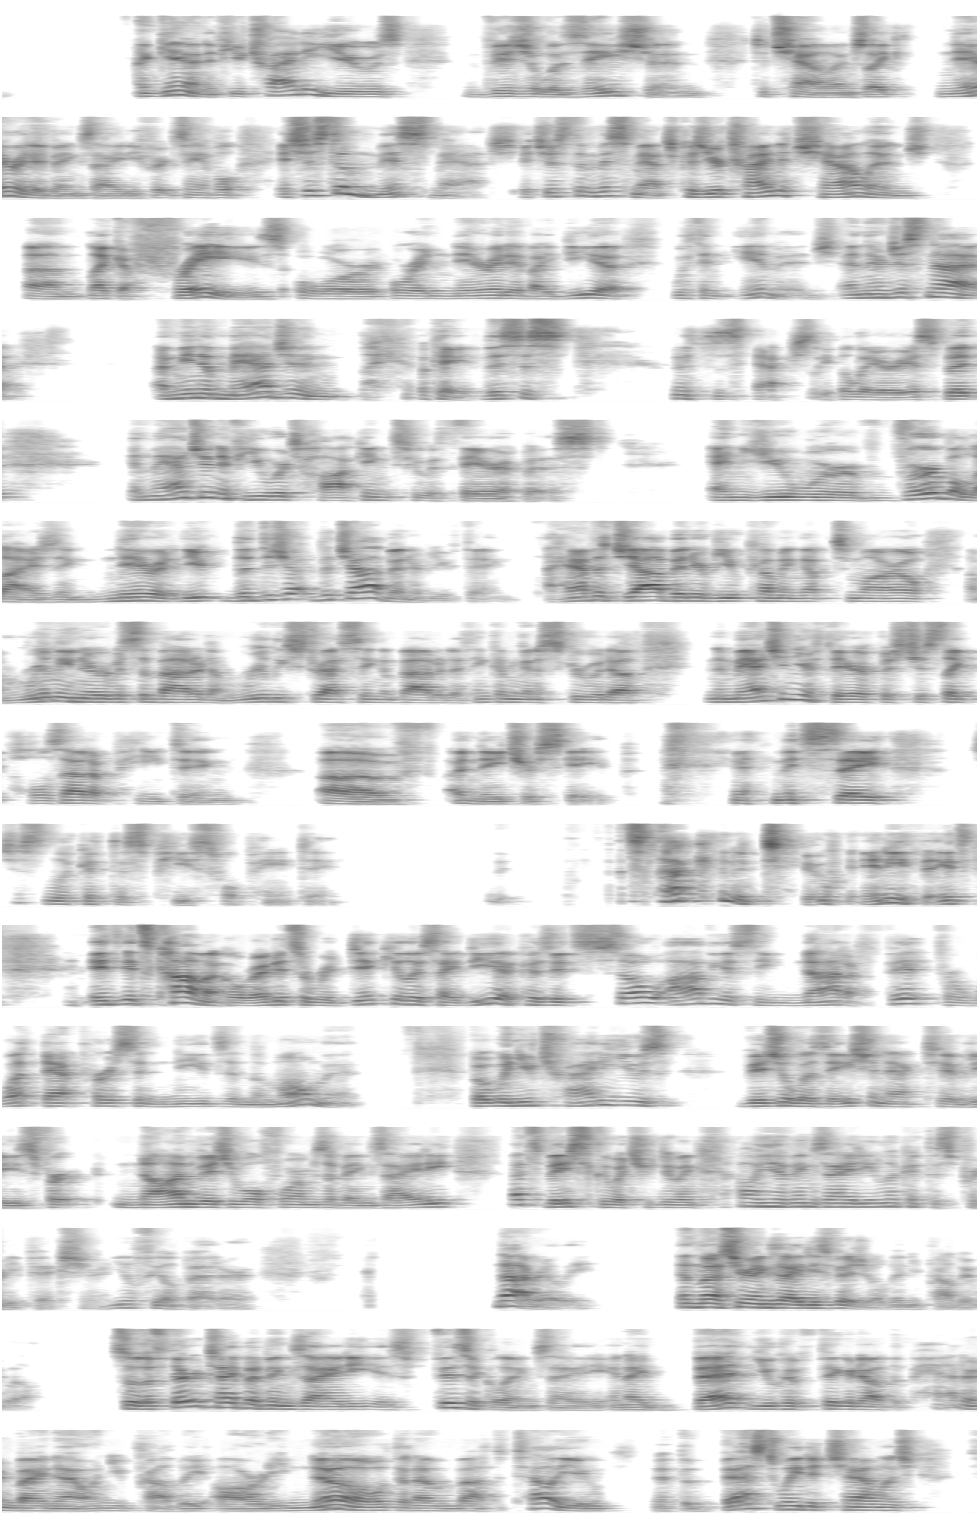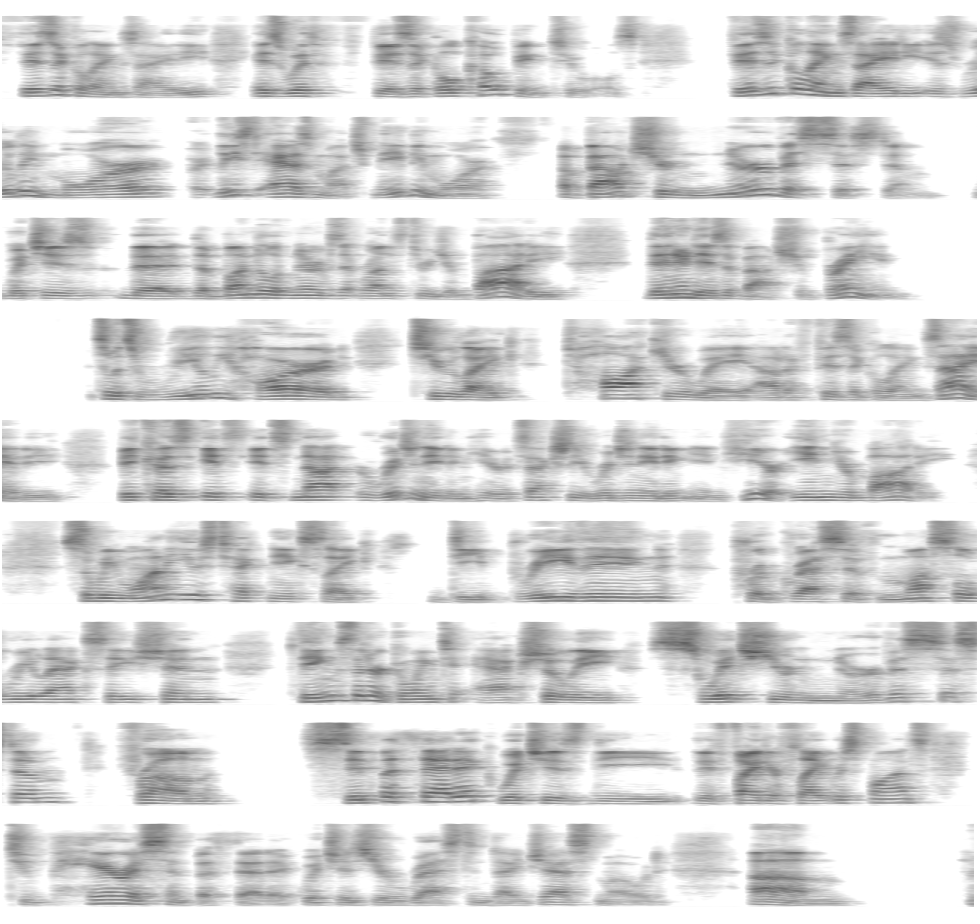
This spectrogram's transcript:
again, if you try to use visualization to challenge like narrative anxiety, for example, it's just a mismatch. It's just a mismatch because you're trying to challenge um, like a phrase or or a narrative idea with an image, and they're just not. I mean, imagine. Okay, this is this is actually hilarious, but imagine if you were talking to a therapist and you were verbalizing narrative the, the, job interview thing. I have this job interview coming up tomorrow. I'm really nervous about it. I'm really stressing about it. I think i'm going to screw it up. And imagine your therapist just like pulls out a painting of a naturescape and they say just look at this peaceful painting. It's not going to do anything. It's it, it's comical right? It's a ridiculous idea because it's so obviously not a fit for what that person needs in the moment. But when you try to use visualization activities for non-visual forms of anxiety that's basically what you're doing. Oh you have anxiety? Look at this pretty picture. You'll feel better. Not really. Unless your anxiety is visual then you probably will. So the third type of anxiety is physical anxiety and i bet you have figured out the pattern by now and you probably already know that i'm about to tell you that the best way to challenge physical anxiety is with physical coping tools Physical anxiety is really more, or at least as much, maybe more, about your nervous system, which is the, the bundle of nerves that runs through your body, than it is about your brain. So it's really hard to like talk your way out of physical anxiety because it's it's not originating here. It's actually originating in here, in your body. So we want to use techniques like deep breathing, progressive muscle relaxation, things that are going to actually switch your nervous system from sympathetic, which is the, the fight or flight response, to parasympathetic, which is your rest and digest mode. Um,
